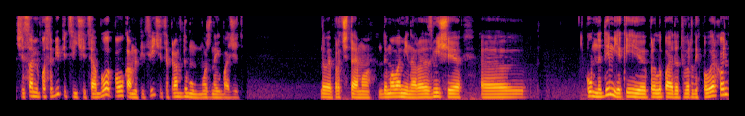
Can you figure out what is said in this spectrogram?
чи самі по собі підсвічуються, або пауками підсвічуються, прямо в диму можна їх бачити. Давай прочитаємо. Димова міна розміщує е, умний дим, який прилипає до твердих поверхонь.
